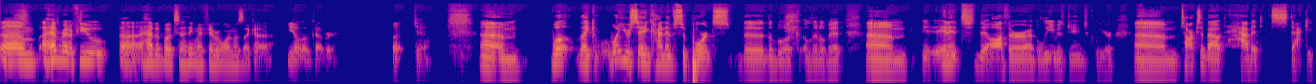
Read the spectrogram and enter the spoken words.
Um, I have read a few uh, habit books, and I think my favorite one was like a yellow cover. But yeah, Um, well, like what you're saying kind of supports the the book a little bit. Um, and it's the author, I believe, is James Clear. Um, talks about habit stacking.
